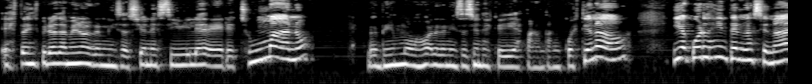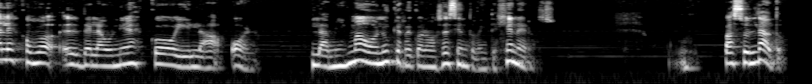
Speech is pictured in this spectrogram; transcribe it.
Está inspirada también en organizaciones civiles de derechos humanos, las mismas organizaciones que hoy día están tan cuestionados, y acuerdos internacionales como el de la UNESCO y la ONU la misma ONU que reconoce 120 géneros. Paso el dato.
